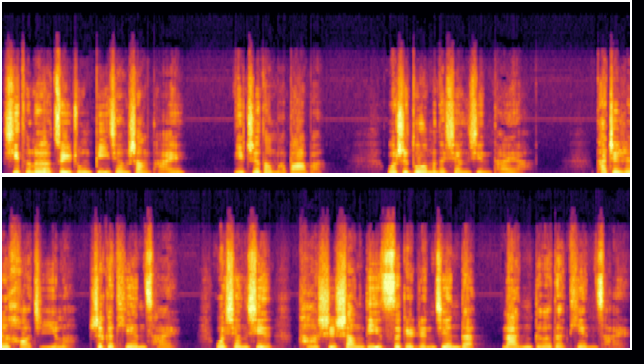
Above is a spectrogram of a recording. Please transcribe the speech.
希特勒最终必将上台。你知道吗，爸爸？我是多么的相信他呀！他这人好极了，是个天才。”我相信他是上帝赐给人间的难得的天才。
